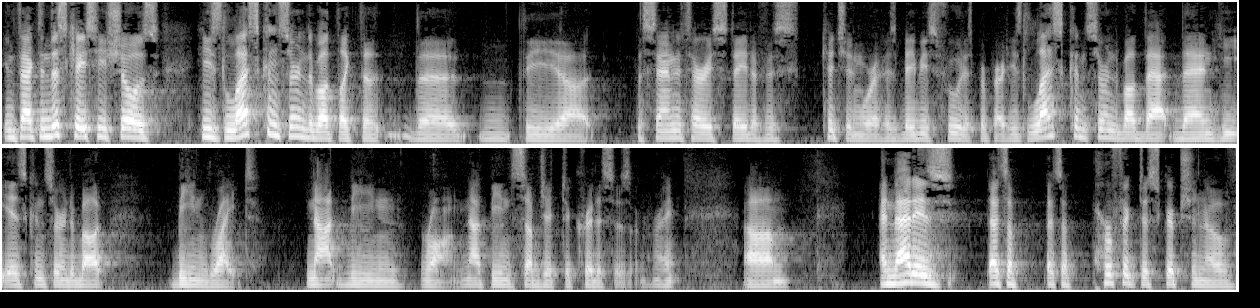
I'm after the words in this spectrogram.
in fact, in this case, he shows he's less concerned about like the the the uh, the sanitary state of his kitchen where his baby's food is prepared. He's less concerned about that than he is concerned about being right, not being wrong, not being subject to criticism, right? Um, and that is, that's a, that's a perfect description of,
